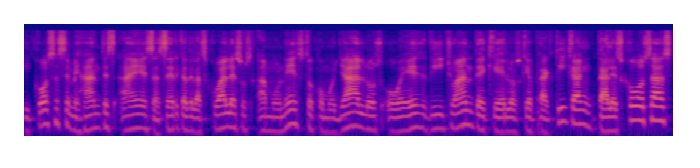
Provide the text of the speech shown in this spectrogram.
y cosas semejantes a esas, acerca de las cuales os amonesto, como ya los os he dicho antes, que los que practican tales cosas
